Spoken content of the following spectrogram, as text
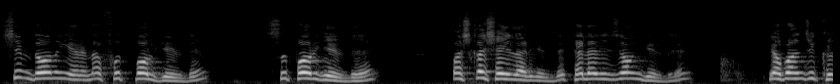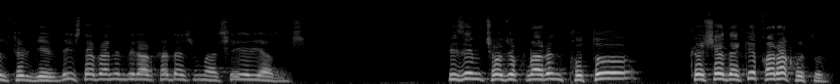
Şimdi onun yerine futbol girdi, spor girdi, Başka şeyler girdi. Televizyon girdi. Yabancı kültür girdi. İşte benim bir arkadaşım var şiir yazmış. Bizim çocukların putu köşedeki kara kutu.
